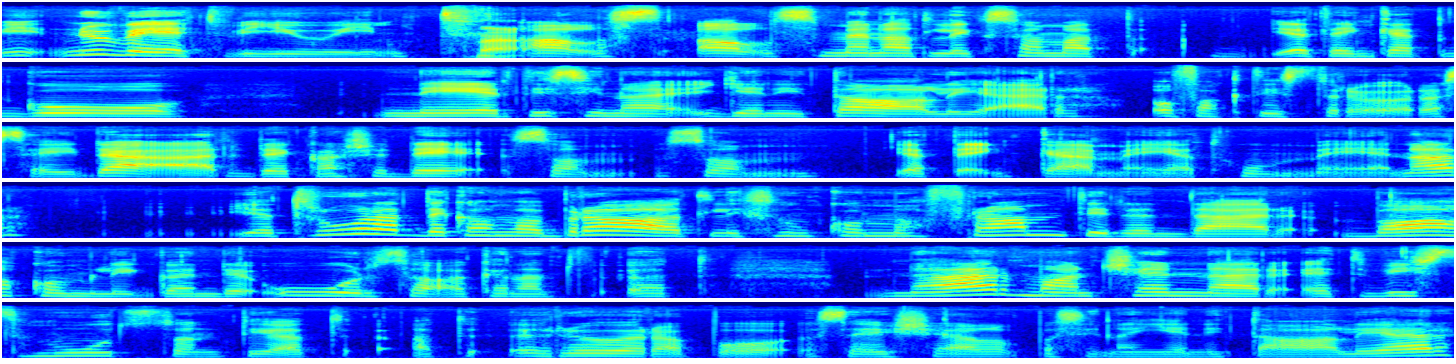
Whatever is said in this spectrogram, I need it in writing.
Mm. nu vet vi ju inte Nej. alls, alls, men att liksom att, jag tänker att gå ner till sina genitalier och faktiskt röra sig där, det är kanske det som, som jag tänker mig att hon menar jag tror att det kan vara bra att liksom komma fram till den där bakomliggande orsaken att, att när man känner ett visst motstånd till att, att röra på sig själv på sina genitalier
